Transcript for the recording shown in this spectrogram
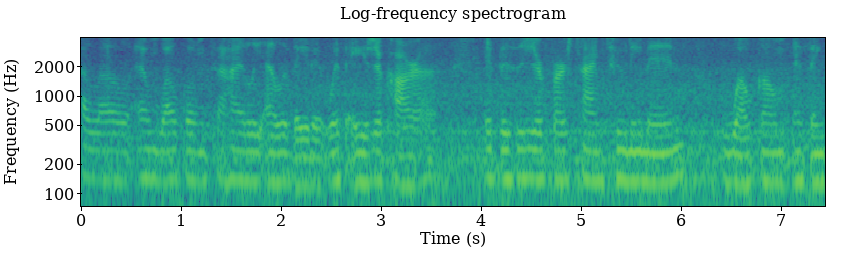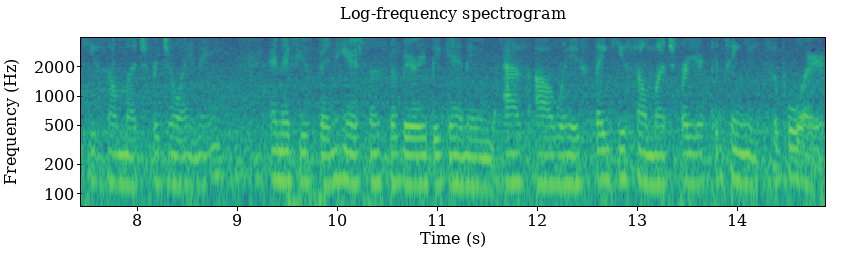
Hello and welcome to Highly Elevated with Asia Cara. If this is your first time tuning in, welcome and thank you so much for joining. And if you've been here since the very beginning, as always, thank you so much for your continued support.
